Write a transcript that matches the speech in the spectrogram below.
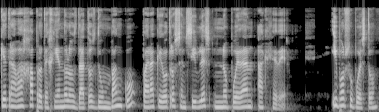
que trabaja protegiendo los datos de un banco para que otros sensibles no puedan acceder. Y por supuesto,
